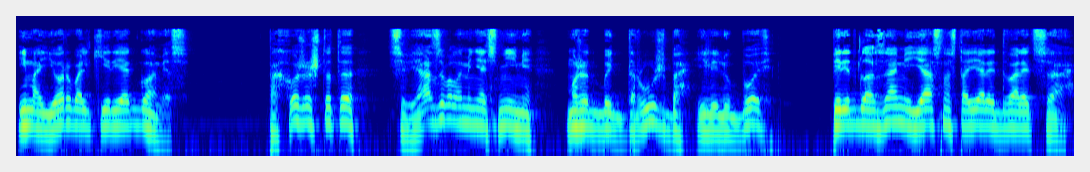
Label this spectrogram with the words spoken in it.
и майор Валькирия Гомес. Похоже, что-то связывало меня с ними, может быть, дружба или любовь. Перед глазами ясно стояли два лица.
